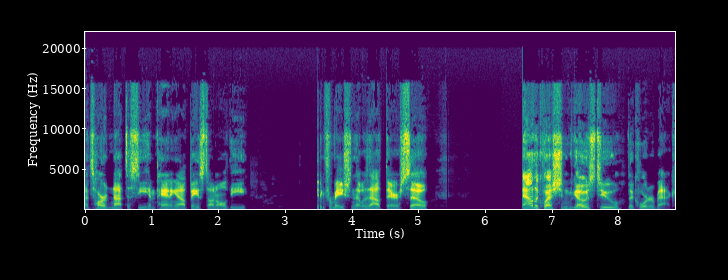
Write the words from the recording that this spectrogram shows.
it's hard not to see him panning out based on all the information that was out there. So. Now the question goes to the quarterback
